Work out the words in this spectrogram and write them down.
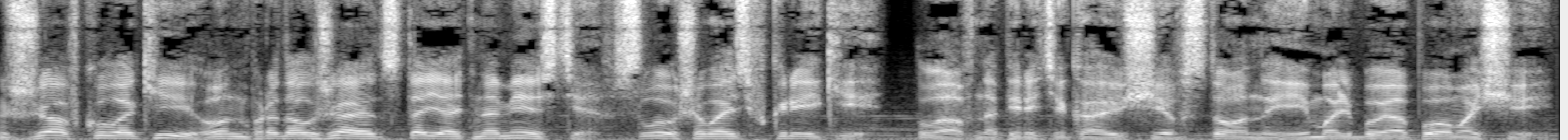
Сжав кулаки, он продолжает стоять на месте, вслушиваясь в крики, плавно перетекающие в стоны и мольбы о помощи.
